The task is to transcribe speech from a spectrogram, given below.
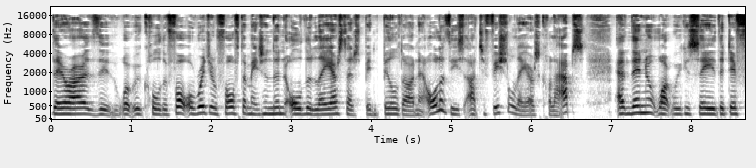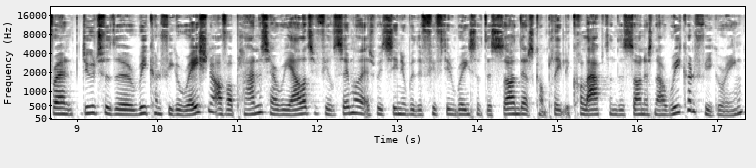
there are the what we call the four, original fourth dimension, then all the layers that's been built on, and all of these artificial layers collapse, and then what we could say the different due to the reconfiguration of our planetary reality feels similar as we've seen it with the fifteen rings of the sun that's completely collapsed, and the sun is now reconfiguring.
